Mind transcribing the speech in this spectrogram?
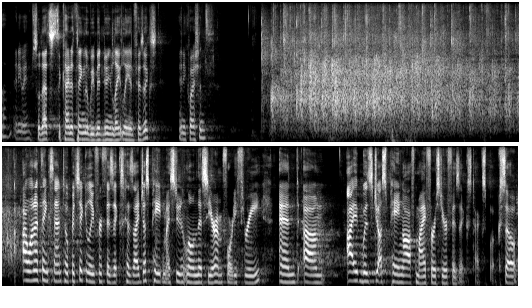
Um, Anyway, so that's the kind of thing that we've been doing lately in physics. Any questions? I want to thank Santo particularly for physics because I just paid my student loan this year. I'm 43, and um, I was just paying off my first year physics textbook. So,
